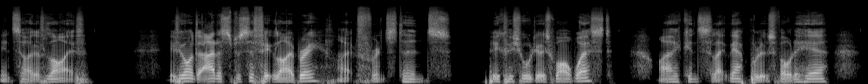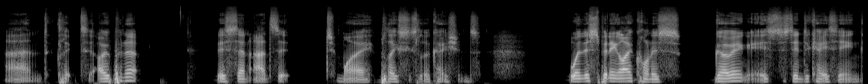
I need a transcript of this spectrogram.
inside of Live. If you want to add a specific library, like for instance Big Fish Audio's Wild West, I can select the Apple Loops folder here and click to open it. This then adds it to my places locations. When this spinning icon is going, it's just indicating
